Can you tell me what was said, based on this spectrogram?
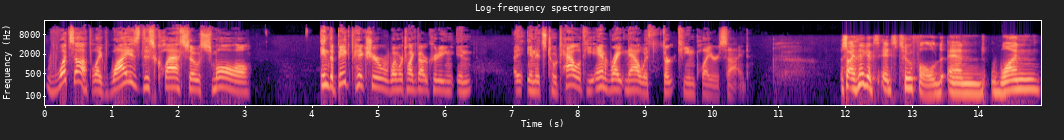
what's up? Like, why is this class so small? in the big picture, when we're talking about recruiting in in its totality, and right now with 13 players signed. So I think it's it's twofold, and one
